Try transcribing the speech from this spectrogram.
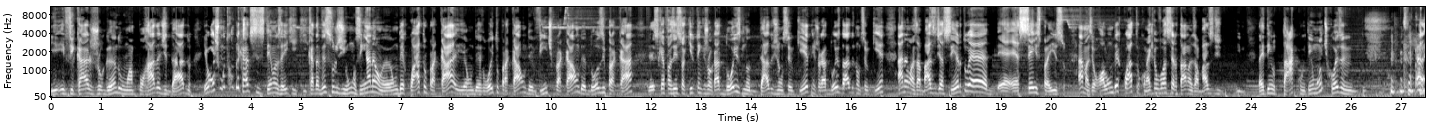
e, e, ficar jogando uma porrada de dado. Eu acho muito complicado esses sistemas aí que, que cada vez surge um, assim, ah não, é um D4 para cá, e é um D8 para cá, um D20 para cá, um D12 para cá. E aí você quer fazer isso aqui, tu tem que jogar dois no dado de não sei o que, tem que jogar dois dados de não sei o que. Ah não, mas a base de acerto é, é, é para isso. Ah, mas eu rolo um D4, como é que eu vou acertar? Mas a base de daí tem o taco e tem um monte de coisa. Cara,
